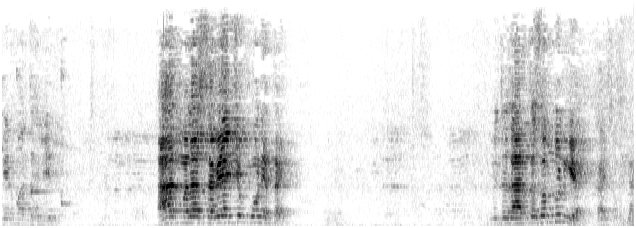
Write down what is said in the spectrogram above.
निर्माण झाली आहे. आज मला सगळ्यांचे फोन येत आहेत. तुम्ही त्याचा अर्थ समजून घ्या. काय समजून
